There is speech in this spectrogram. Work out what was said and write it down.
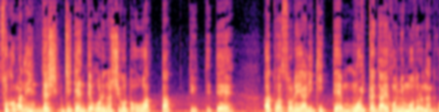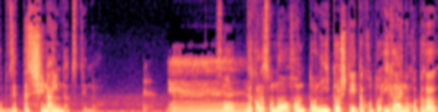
そこまで行ったし時点で俺の仕事終わったって言ってて、あとはそれやりきって、もう一回台本に戻るなんてこと絶対しないんだっつってんのよ。へーそう。だからその本当に意図していたこと以外のことが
